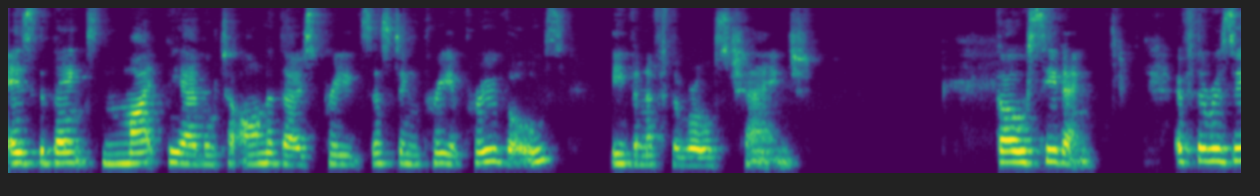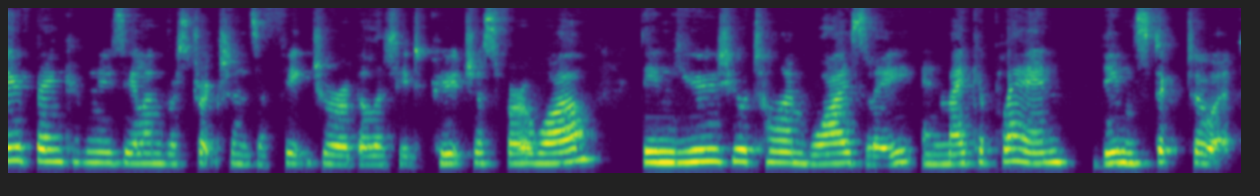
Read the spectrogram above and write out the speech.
as the banks might be able to honour those pre existing pre approvals even if the rules change. Goal setting. If the Reserve Bank of New Zealand restrictions affect your ability to purchase for a while, then use your time wisely and make a plan, then stick to it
